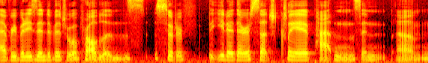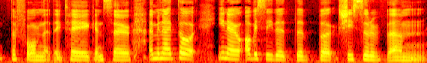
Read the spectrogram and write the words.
everybody's individual problems sort of you know there are such clear patterns in um, the form that they take and so i mean i thought you know obviously the the book she's sort of um,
